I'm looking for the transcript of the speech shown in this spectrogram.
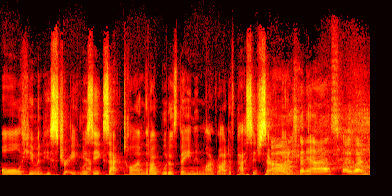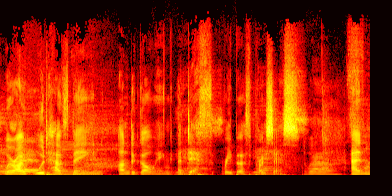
all human history was Yeah. the exact time that I would have been in my rite of passage Oh, I ceremony was going to ask. I wonder where I would have mm. been undergoing a death rebirth Yes. process. Wow. And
